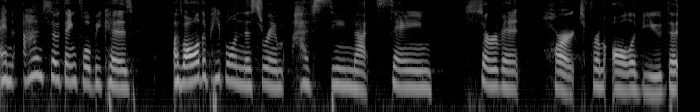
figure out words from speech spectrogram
And I'm so thankful because of all the people in this room, I've seen that same servant heart from all of you. The,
